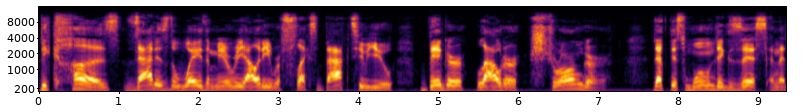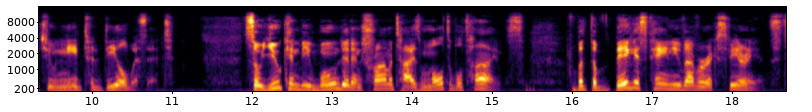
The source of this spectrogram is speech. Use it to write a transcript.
Because that is the way the mirror reality reflects back to you bigger, louder, stronger that this wound exists and that you need to deal with it. So you can be wounded and traumatized multiple times, but the biggest pain you've ever experienced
